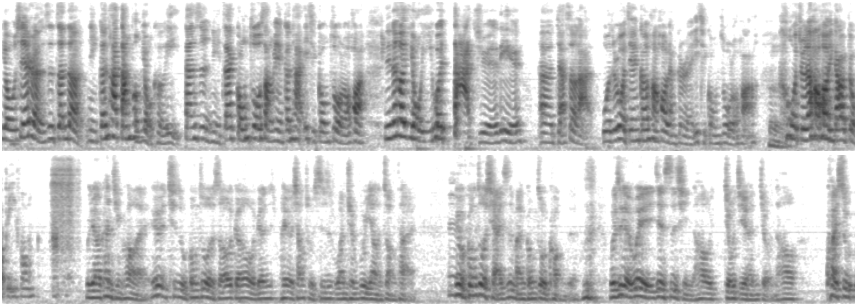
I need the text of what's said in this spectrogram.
有些人是真的，你跟他当朋友可以，但是你在工作上面跟他一起工作的话，你那个友谊会大决裂。呃，假设啦，我如果今天跟浩浩两个人一起工作的话，嗯、我觉得浩浩应该会被我逼疯。我觉得要看情况哎，因为其实我工作的时候跟我跟朋友相处是完全不一样的状态，嗯、因为我工作起来是蛮工作狂的，我是个为一件事情然后纠结很久，然后快速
